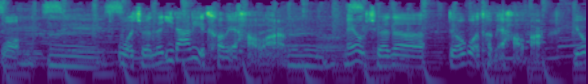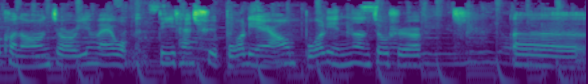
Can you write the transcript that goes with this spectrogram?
我嗯，我觉得意大利特别好玩嗯，没有觉得德国特别好玩有可能就是因为我们第一天去柏林，然后柏林呢就是，呃，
